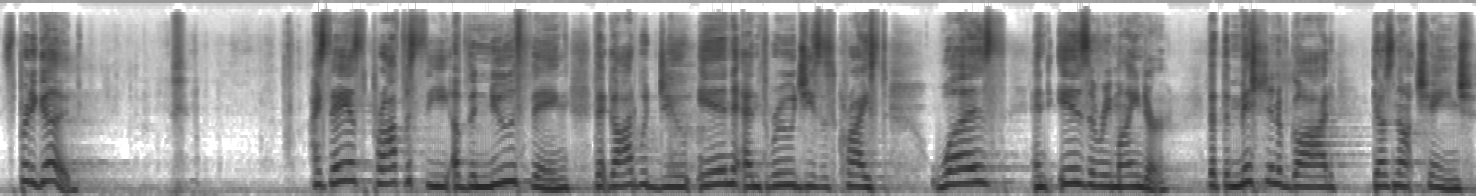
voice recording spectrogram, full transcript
It's pretty good. Isaiah's prophecy of the new thing that God would do in and through Jesus Christ was and is a reminder that the mission of God does not change.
